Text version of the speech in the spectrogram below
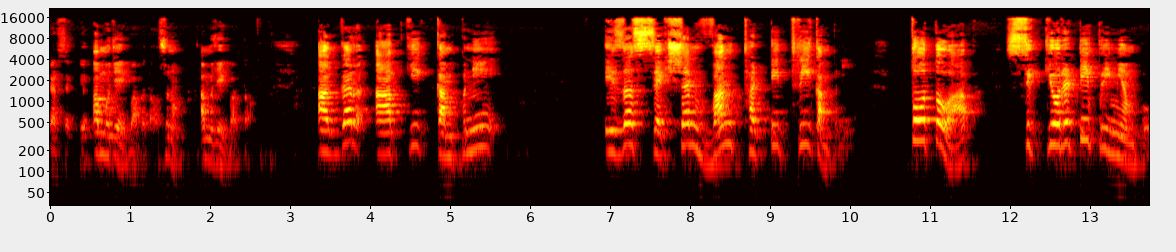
कर सकते हो। अब मुझे एक बात बताओ, सुनो, अब मुझे एक बात बताओ। अगर आपकी company is a section 133 company तो तो आप सिक्योरिटी प्रीमियम को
